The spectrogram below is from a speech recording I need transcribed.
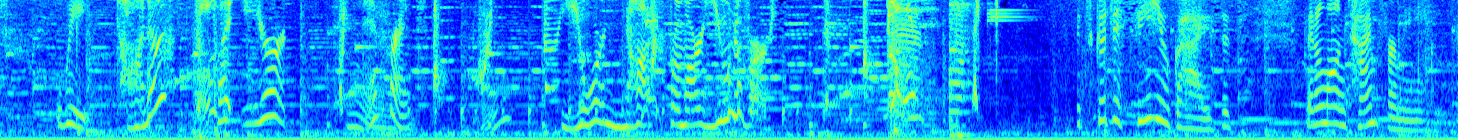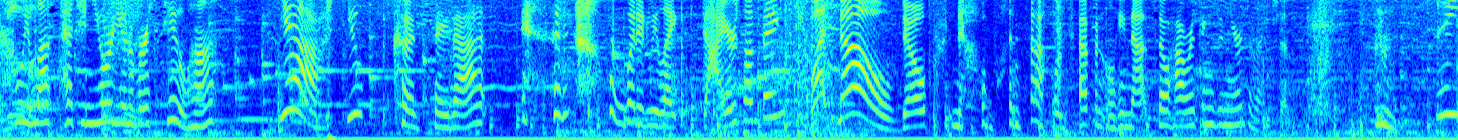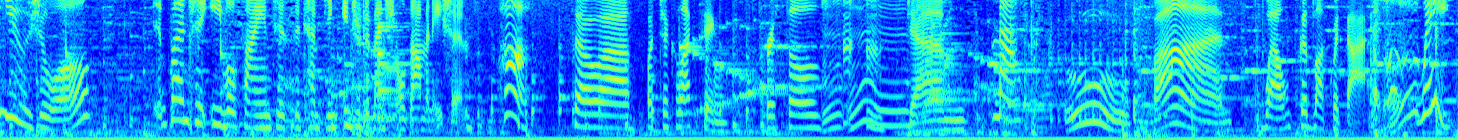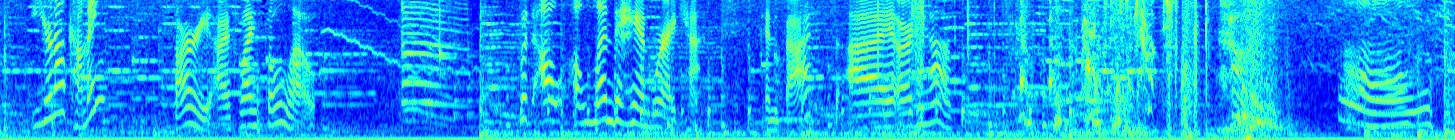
Wait, Tawna? But you're different. You're not from our universe. It's good to see you guys. It's been a long time for me. Oh, we lost touch in your universe too, huh? Yeah, you could say that. what did we like die or something? What? No, nope, no, no, definitely not. So how are things in your dimension? the usual. A bunch of evil scientists attempting interdimensional domination. Huh. So, uh, what you collecting? Crystals? Mm Gems? Masks. Ooh, fun. Well, good luck with that. Wait, you're not coming? Sorry, I fly solo. But I'll, I'll lend a hand where I can. In fact, I already have. Oh.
